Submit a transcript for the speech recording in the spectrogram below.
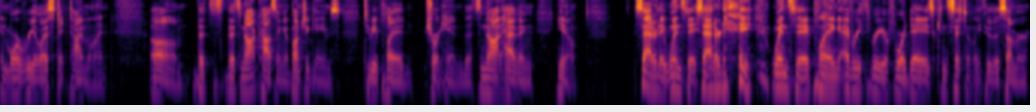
and more realistic timeline um, that's that's not causing a bunch of games to be played shorthand. That's not having you know Saturday, Wednesday, Saturday, Wednesday playing every three or four days consistently through the summer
